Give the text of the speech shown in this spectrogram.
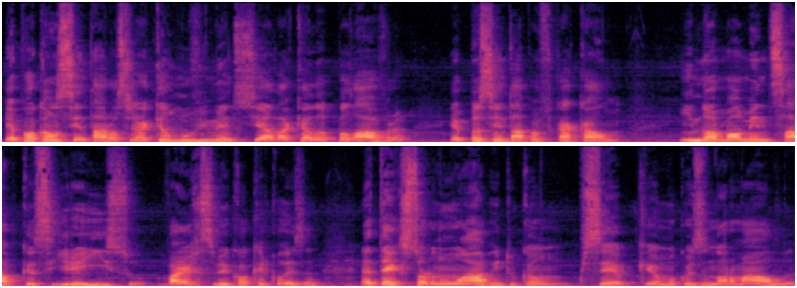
é para o cão sentar. Ou seja, aquele movimento associado àquela palavra é para sentar para ficar calmo. E normalmente sabe que a seguir a isso vai receber qualquer coisa. Até que se torna um hábito, o cão percebe que é uma coisa normal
